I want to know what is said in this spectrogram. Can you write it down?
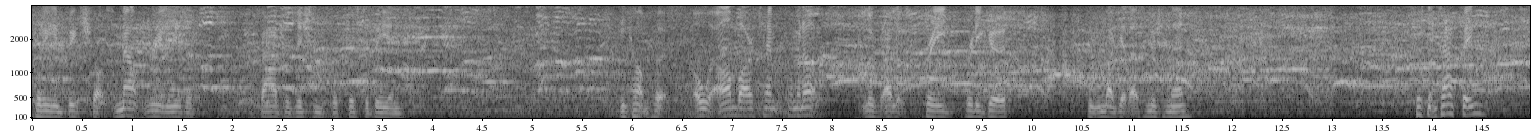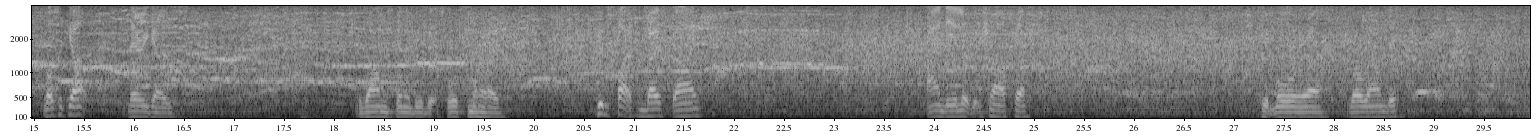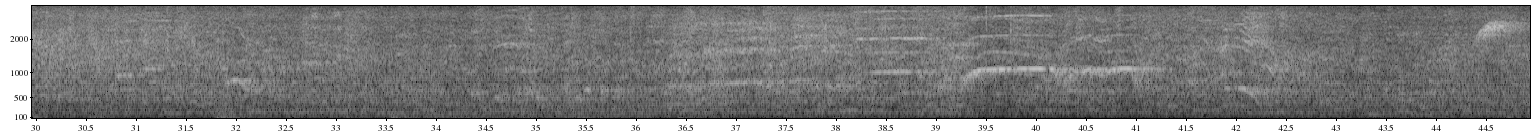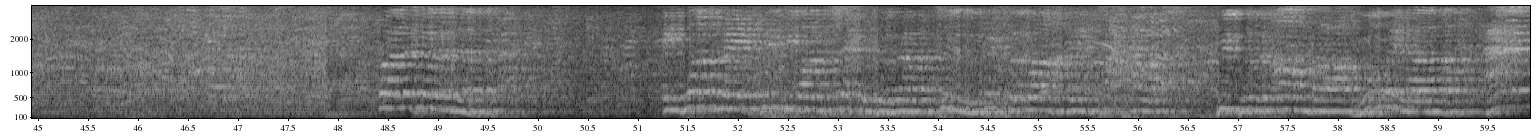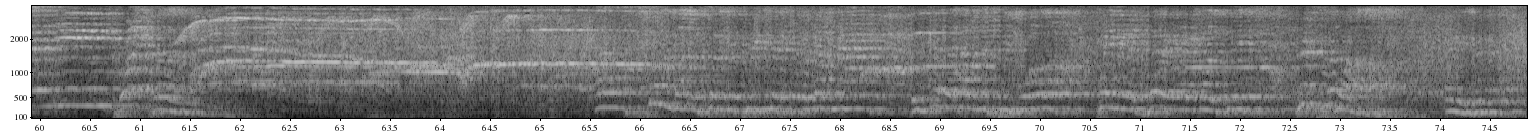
Putting in big shots. Mount really is a bad position for Chris to be in. He can't put... Oh, armbar attempt coming up. Looks, that looks pretty pretty good. I think we might get that submission there. Tristan tapping. Lots of guts. There he goes. His arm's going to be a bit sore tomorrow. Good fight from both guys. Andy a little bit sharper. A bit more uh, well-rounded. In 1 minute 51 seconds of round 2, Christopher Graham Obrigado.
